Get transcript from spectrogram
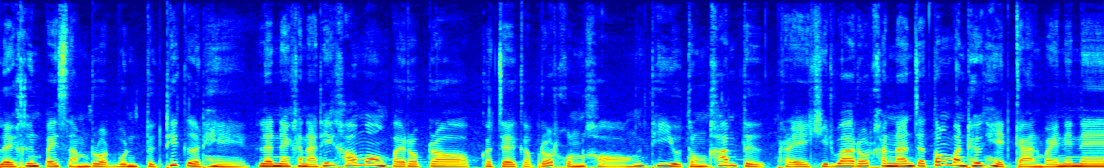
เลยขึ้นไปสำรวจบนตึกที่เกิดเหตุ และในขณะที่เขามองไปรอบๆ ก็เจอกับรถขนของที่อยู่ตรงข้ามตึก พระเอกคิดว่ารถคันนั้นจะต้องบันทึกเหตุการณ์ไว้แน่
